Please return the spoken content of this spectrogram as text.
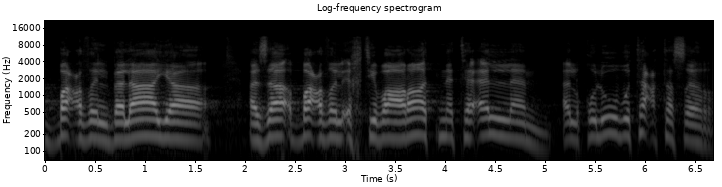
بعض البلايا أزاء بعض الاختبارات نتألم القلوب تعتصر.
